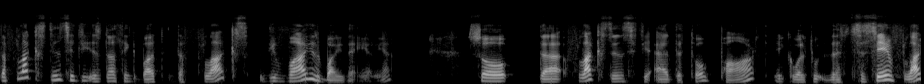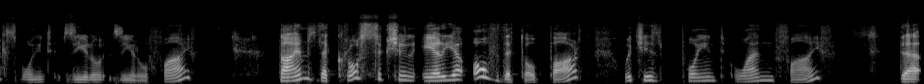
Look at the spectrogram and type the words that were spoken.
The flux density is nothing but the flux divided by the area. So the flux density at the top part equal to the same flux 0.005 times the cross-sectional area of the top part, which is 0.15 the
